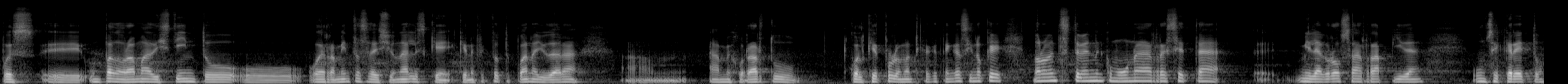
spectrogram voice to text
pues eh, un panorama distinto o, herramientas adicionales que, en efecto te puedan ayudar a, a, mejorar tu cualquier problemática que tengas, sino que normalmente te venden como una receta eh, milagrosa, rápida, un secreto,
